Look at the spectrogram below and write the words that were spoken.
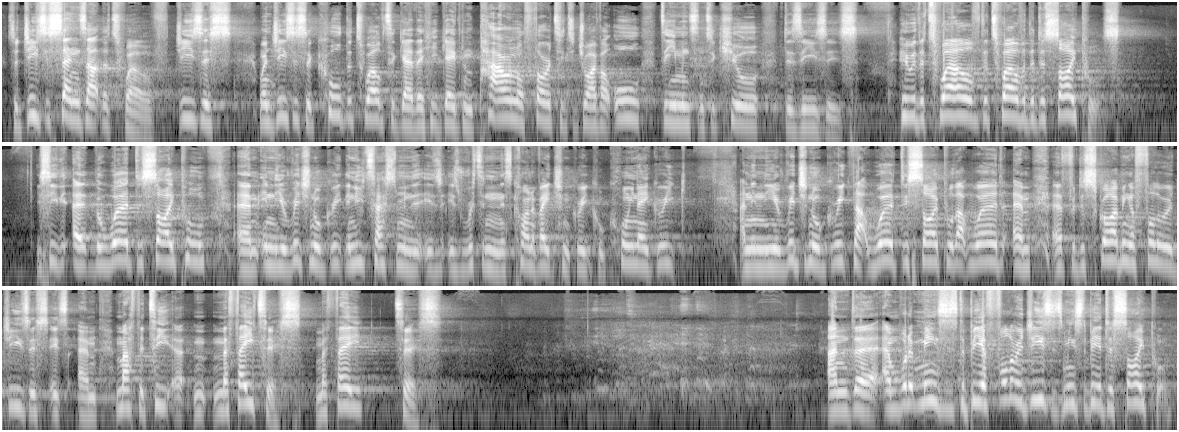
So Jesus sends out the 12. Jesus, when Jesus had called the 12 together, he gave them power and authority to drive out all demons and to cure diseases. Who are the 12? The 12 are the disciples. You see, uh, the word disciple um, in the original Greek, the New Testament is, is written in this kind of ancient Greek called Koine Greek. And in the original Greek, that word disciple, that word um, uh, for describing a follower of Jesus, is um, mathetis, uh. And, uh, and what it means is to be a follower of Jesus means to be a disciple.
